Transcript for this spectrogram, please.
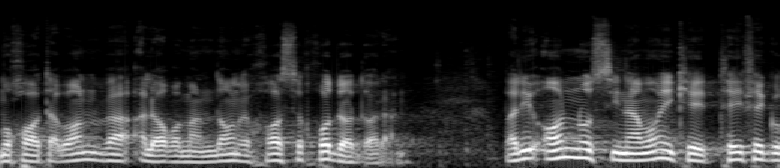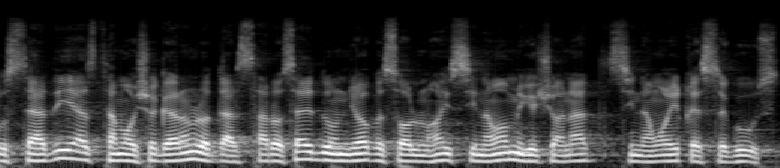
مخاطبان و علاقمندان خاص خود را دارند. ولی آن نوع سینمایی که طیف گسترده ای از تماشاگران را در سراسر دنیا به های سینما میکشاند سینمای قصه گوست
